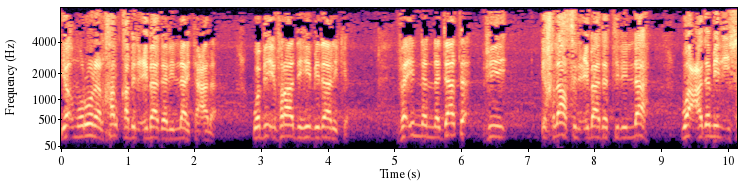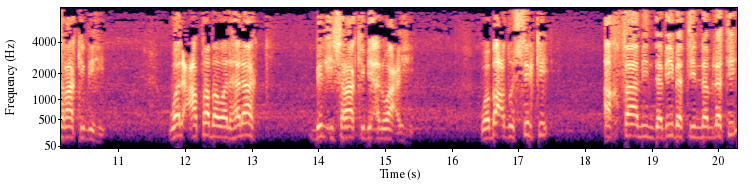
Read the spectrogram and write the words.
يأمرون الخلق بالعبادة لله تعالى وبإفراده بذلك. فإن النجاة في إخلاص العبادة لله وعدم الإشراك به والعطب والهلاك بالإشراك بأنواعه. وبعض الشرك أخفى من دبيبة النملة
